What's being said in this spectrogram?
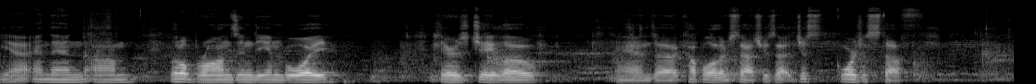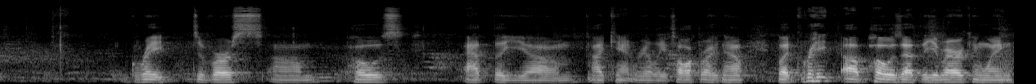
Yeah, and then um, little bronze Indian boy. There's J Lo, and uh, a couple other statues. That just gorgeous stuff. Great, diverse um, pose at the. Um, I can't really talk right now, but great uh, pose at the American wing.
